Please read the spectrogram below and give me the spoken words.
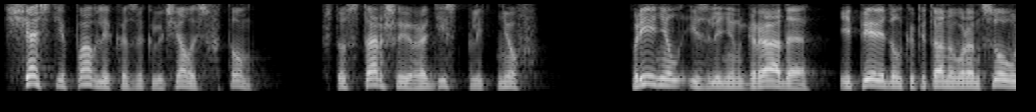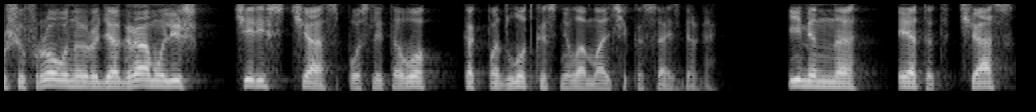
Счастье Павлика заключалось в том, что старший радист Плетнев принял из Ленинграда и передал капитану Воронцову шифрованную радиограмму лишь через час после того, как подлодка сняла мальчика с айсберга. Именно этот час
